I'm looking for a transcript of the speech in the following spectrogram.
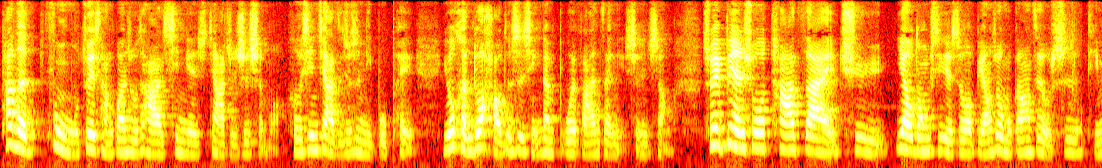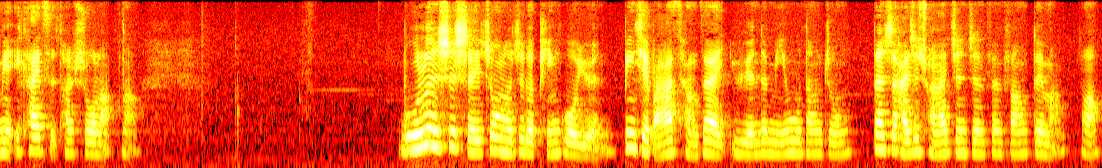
他的父母最常灌输他的信念价值是什么？核心价值就是你不配，有很多好的事情，但不会发生在你身上。所以，变成说他在去要东西的时候，比方说我们刚刚这首诗里面一开始他说了啊，无论是谁种了这个苹果园，并且把它藏在语言的迷雾当中，但是还是传来阵阵芬芳，对吗？啊。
